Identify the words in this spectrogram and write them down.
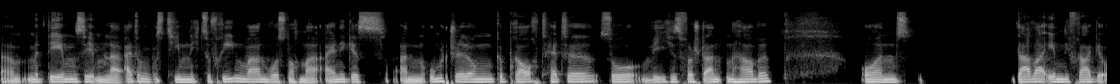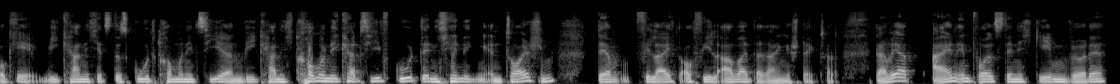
Ähm, mit dem sie im Leitungsteam nicht zufrieden waren, wo es noch mal einiges an Umstellungen gebraucht hätte, so wie ich es verstanden habe. Und da war eben die Frage, okay, wie kann ich jetzt das gut kommunizieren? Wie kann ich kommunikativ gut denjenigen enttäuschen, der vielleicht auch viel Arbeit da reingesteckt hat? Da wäre ein Impuls, den ich geben würde.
